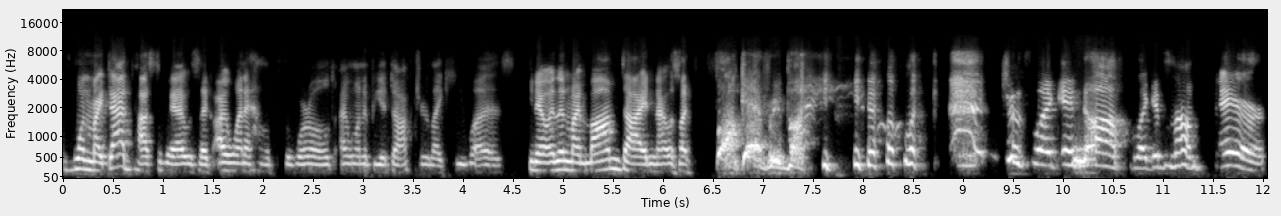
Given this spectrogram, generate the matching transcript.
when my dad passed away, I was like, I want to help the world. I want to be a doctor like he was, you know. And then my mom died, and I was like, fuck everybody, you know, like just like enough, like it's not fair.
